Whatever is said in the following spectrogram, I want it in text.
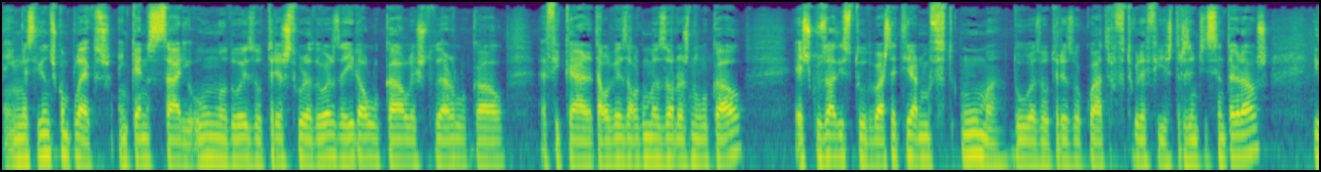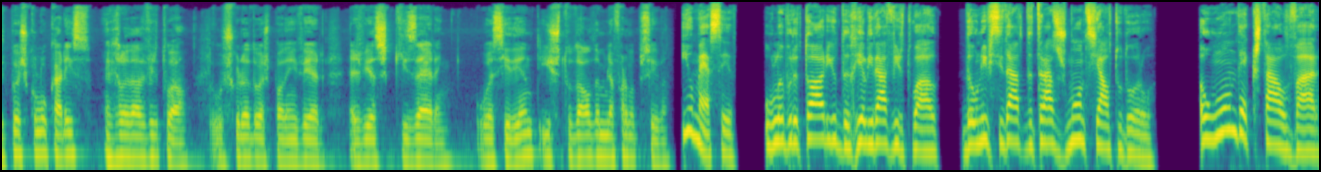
em acidentes complexos, em que é necessário um ou dois ou três seguradores a ir ao local, a estudar o local, a ficar talvez algumas horas no local é escusado isso tudo. Basta tirar uma, uma, duas ou três ou quatro fotografias 360 graus e depois colocar isso em realidade virtual. Os seguradores podem ver, às vezes que quiserem, o acidente e estudá-lo da melhor forma possível. E o Massive, o laboratório de realidade virtual da Universidade de Trás-os-Montes e Alto Douro. Aonde é que está a levar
